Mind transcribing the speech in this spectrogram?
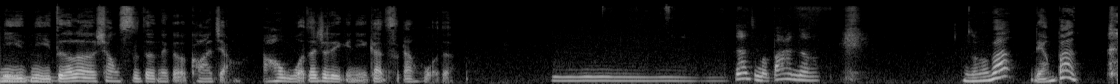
你嗯你得了上司的那个夸奖，然后我在这里给你干死干活的，嗯，那怎么办呢？怎么办？凉拌。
